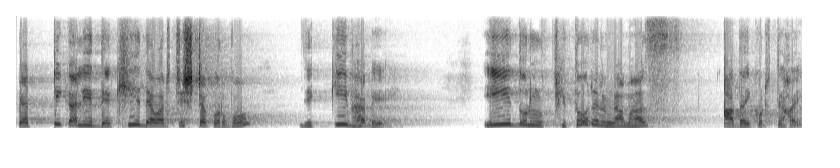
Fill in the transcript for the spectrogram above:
প্র্যাকটিক্যালি দেখিয়ে দেওয়ার চেষ্টা করব যে কীভাবে ঈদ উল ফিতরের নামাজ আদায় করতে হয়।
